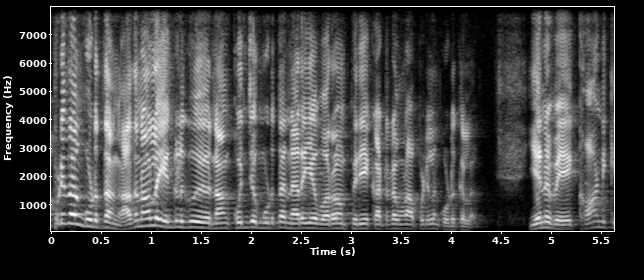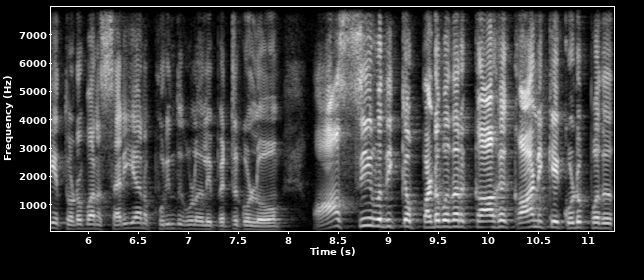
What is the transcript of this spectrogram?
அப்படி தான் கொடுத்தாங்க. அதனால் எங்களுக்கு நாங்கள் கொஞ்சம் கொடுத்தா நிறைய வரோம் பெரிய கட்டடங்கள் அப்படிலாம் கொடுக்கல. எனவே காணிக்கை தொடர்பான சரியான புரிந்து கொள்ளுதலை பெற்றுக்கொள்ளும் ஆசீர்வதிக்கப்படுவதற்காக காணிக்கை கொடுப்பது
